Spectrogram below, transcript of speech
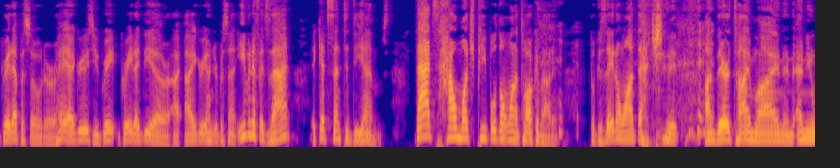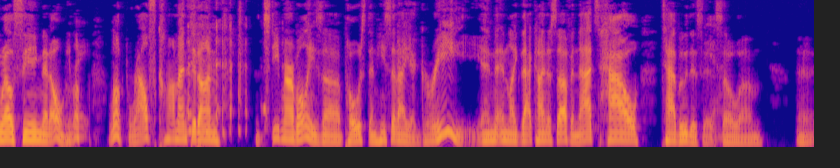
great episode. Or hey, I agree with you. Great, great idea. Or I, I agree 100%. Even if it's that, it gets sent to DMs. That's how much people don't want to talk about it because they don't want that shit on their timeline and anyone else seeing that. Oh, look, Right. look, Ralph commented on Steve Maraboli's uh, post, and he said, "I agree," and and like that kind of stuff, and that's how taboo this is. Yeah. So, um, uh,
